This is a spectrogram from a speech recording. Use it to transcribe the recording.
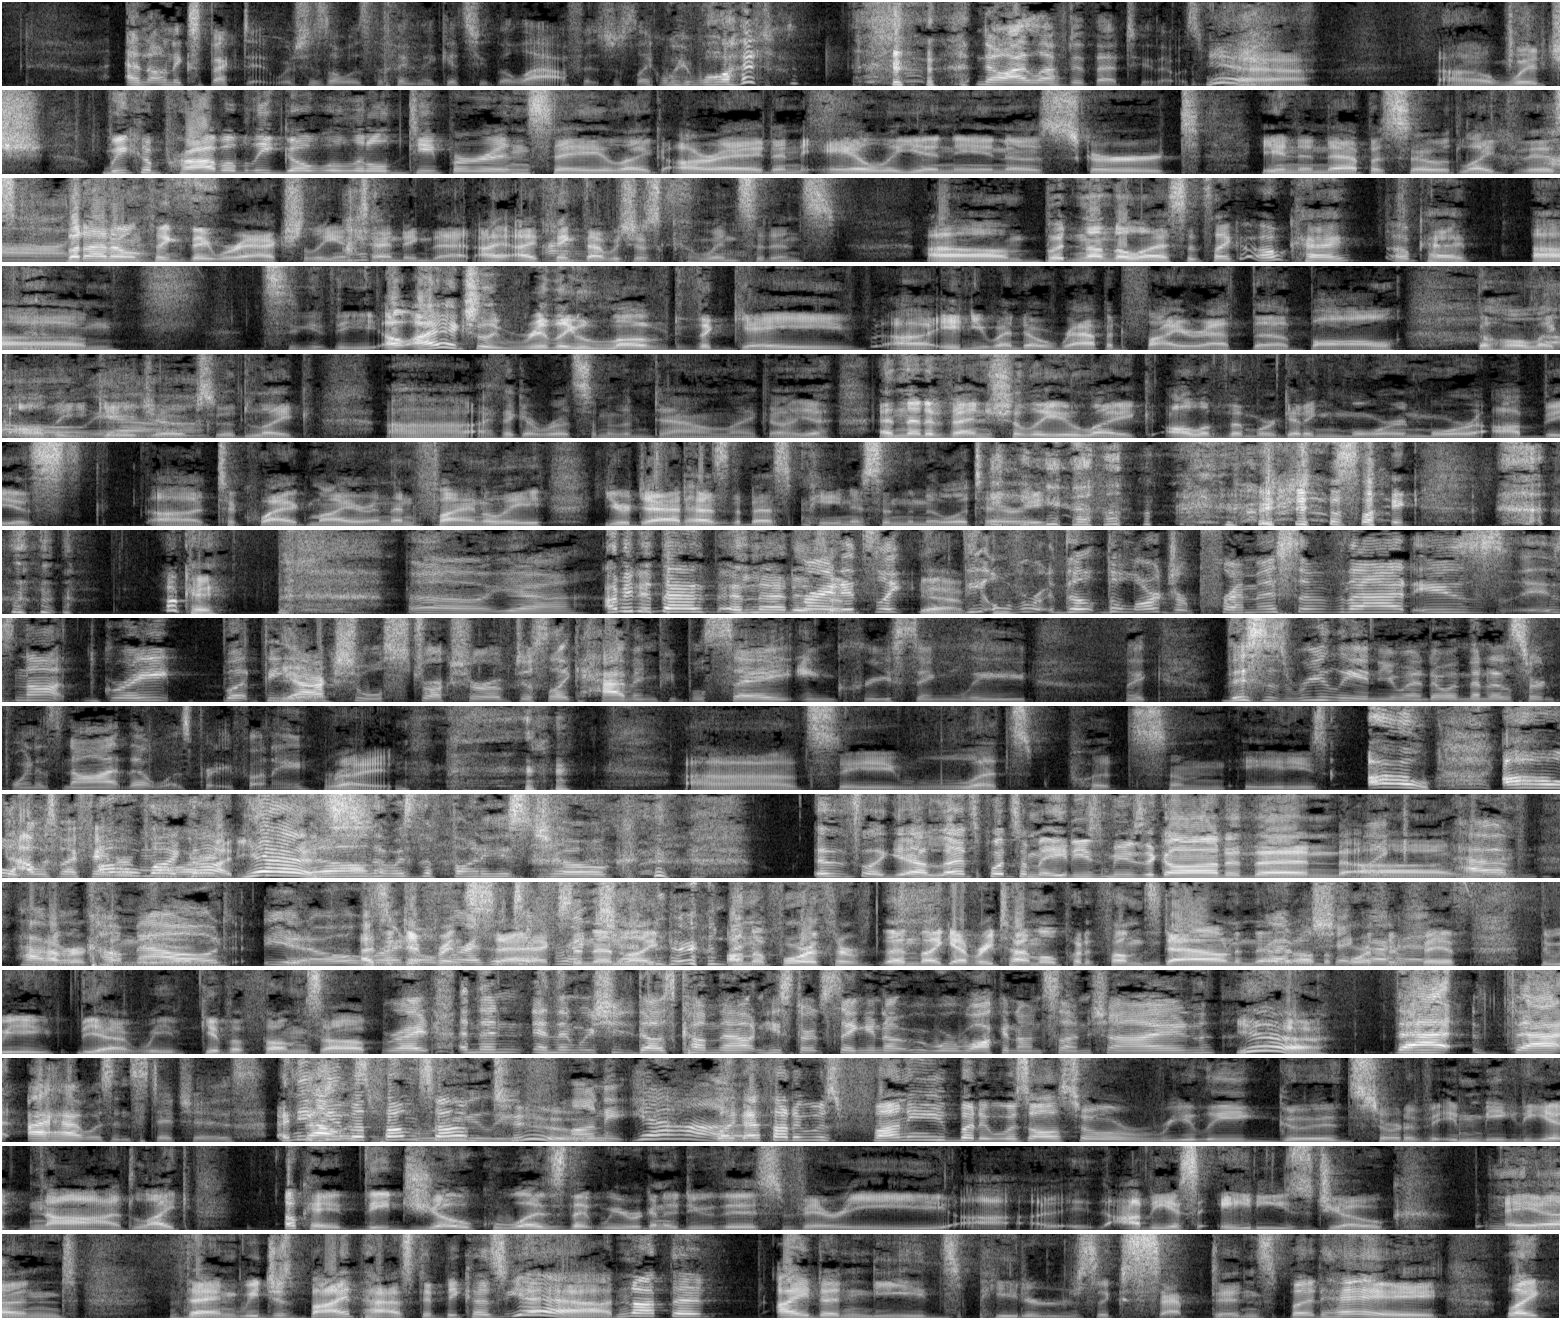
and unexpected, which is always the thing that gets you the laugh. It's just like, wait, what? no, I laughed at that too. That was funny. Yeah. Uh, which we could probably go a little deeper and say, like, all right, an alien in a skirt in an episode like this. Ah, but I don't yes. think they were actually intending that. I, I think don't that was just so. coincidence. Um, but nonetheless, it's like, okay, okay. Um, see the oh, I actually really loved the gay uh, innuendo rapid fire at the ball. The whole like all the Oh, gay yeah. jokes with like uh, I think I wrote some of them down. Like oh yeah, and then eventually like all of them were getting more and more obvious. Uh, to Quagmire, and then finally, your dad has the best penis in the military. Just like, okay. Oh yeah. I mean, that and that is right a- it's like yeah. the over the, the larger premise of that is is not great but the Yeah. actual structure of just like having people say increasingly like this is really innuendo and then at a certain point it's not that was pretty funny Right. uh, let's see. Let's put some 80s. Oh! Oh! that was my favorite Oh my part. god, yes! oh that was the funniest joke it's like yeah, let's put some '80s music on, and then Like, uh, have- have her come in, out, you know, over as a and over different a sex, and then different like on the fourth or then like every time we'll put a thumbs down, and then Right, we'll on the fourth our or heads. fifth, we yeah we give a thumbs up. Right, and then and then when she does come out and he starts singing, uh, "We're walking on sunshine." Yeah. That that I had was in stitches, And he That gave a thumbs up, really too. Funny, yeah. Like I thought it was funny, but it was also a really good sort of immediate nod. Like, okay, the joke was that we were going to do this very uh, obvious '80s joke, Mm-hmm. and then we just bypassed it because, yeah, not that Ida needs Peter's acceptance, but hey, like.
